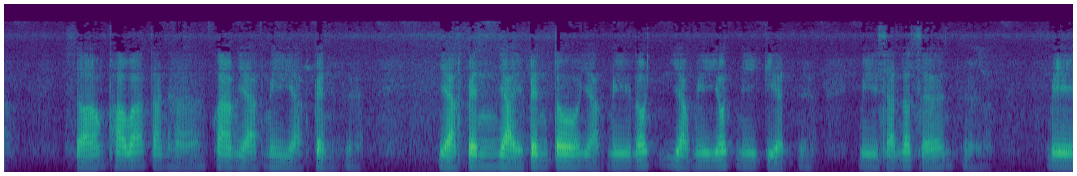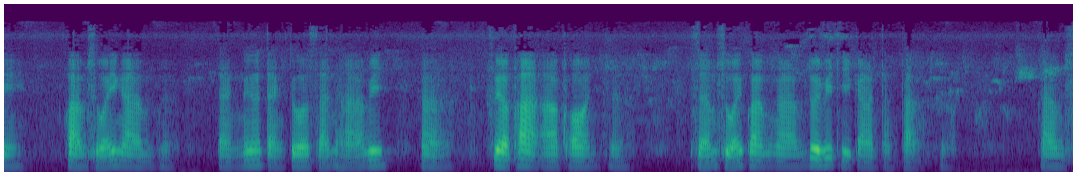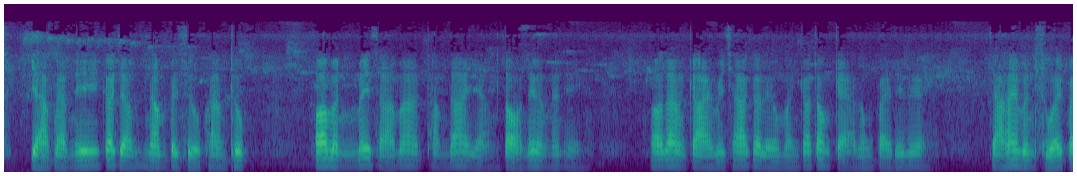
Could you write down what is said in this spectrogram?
สองภาวะตัณหา ความอยากมีอยากเป็น อยากเป็นใหญ่เป็นโต อยากมีรถ อยากมียศมีเกียรติ มีสรรเสริญมีความสวยงาม แต่งเนื้อแต่งตัวสรรหาวิเสื้อผ้าอาภรณ์เสริมสวยความงามด้วยวิธีการต่างๆความอยากแบบนี้ก็จะนำไปสู่ความทุกข์ เพราะมันไม่สามารถทำได้อย่างต่อเนื่องนั่นเอง เพราะร่างกายไม่ช้าก็เร็วมันก็ต้องแก่ลงไปเรื่อยๆ จะให้มันสวยไป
